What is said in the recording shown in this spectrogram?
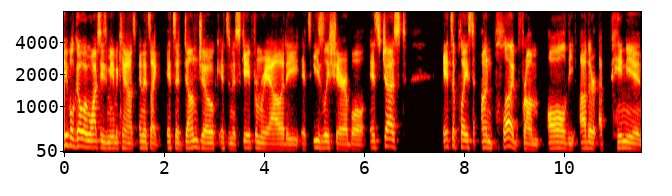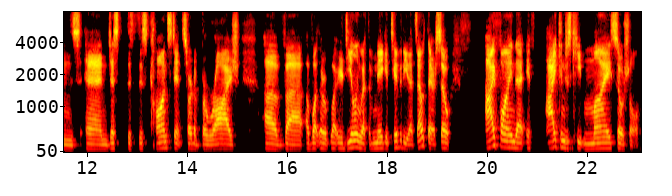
people go and watch these meme accounts and it's like it's a dumb joke it's an escape from reality it's easily shareable it's just it's a place to unplug from all the other opinions and just this this constant sort of barrage of uh, of what what you're dealing with of negativity that's out there so i find that if i can just keep my social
